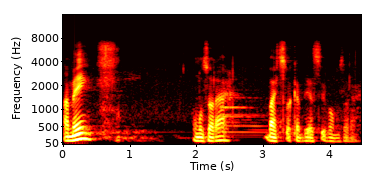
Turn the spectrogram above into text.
Amém? Vamos orar? Bate sua cabeça e vamos orar.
